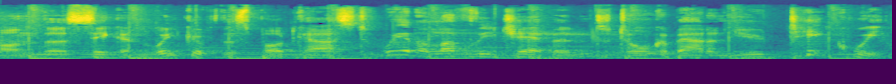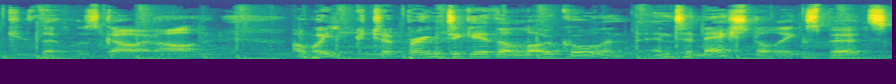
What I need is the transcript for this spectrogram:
on the second week of this podcast, we had a lovely chap in to talk about a new tech week that was going on. A week to bring together local and international experts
